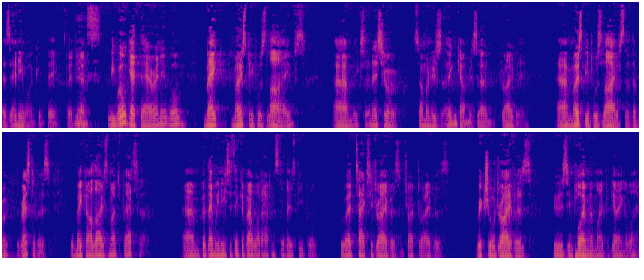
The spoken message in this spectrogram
as anyone can think. But um, we will get there, and it will make most people's lives, um, unless you're someone whose income is earned driving, um, most people's lives, the, the, the rest of us, will make our lives much better. Um, but then we need to think about what happens to those people who are taxi drivers and truck drivers, rickshaw drivers, whose employment might be going away.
